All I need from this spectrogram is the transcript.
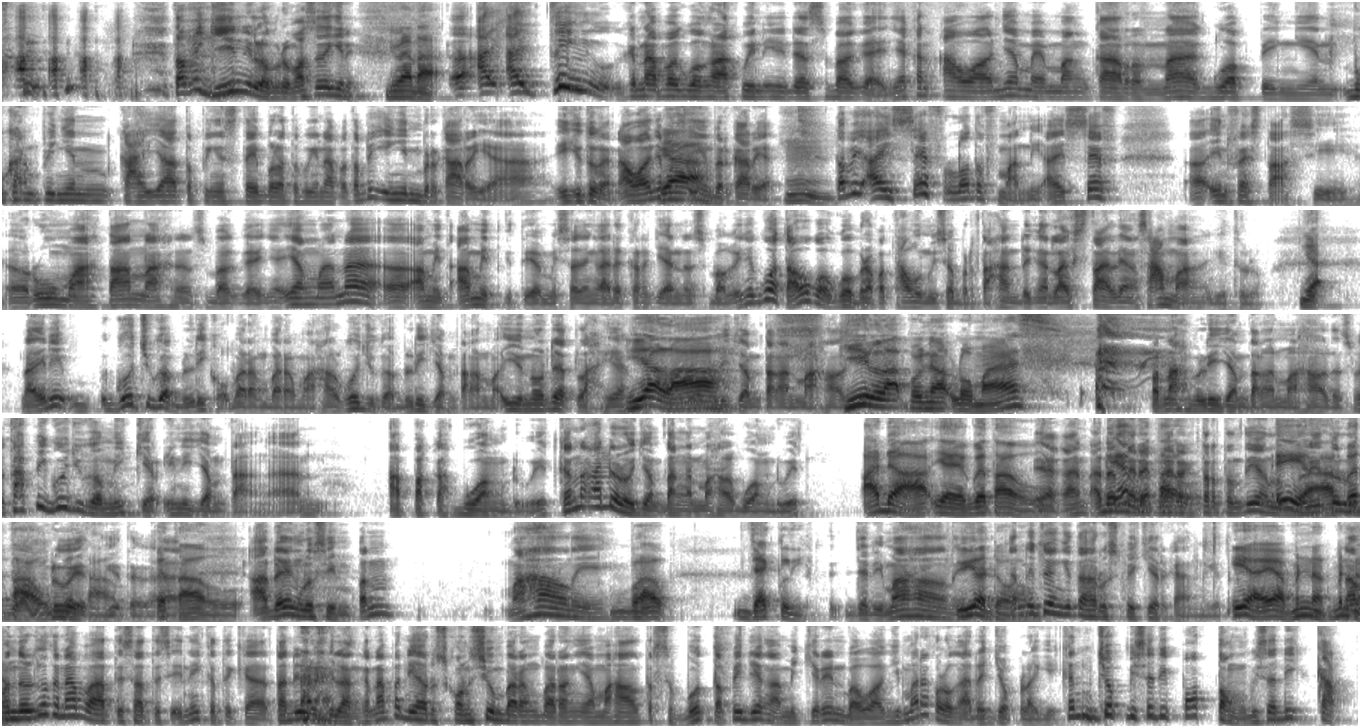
Tapi gini loh bro, maksudnya gini. Gimana? Uh, I I think kenapa gua ngelakuin ini dan sebagainya kan awalnya memang karena gua pingin bukan pingin kaya atau pingin stable atau pingin apa tapi ingin berkarya, ya gitu kan. Awalnya Ya. pasti ingin berkarya. Hmm. Tapi I save a lot of money, I save uh, investasi, uh, rumah, tanah dan sebagainya. Yang mana uh, amit-amit gitu ya, misalnya nggak ada kerjaan dan sebagainya. Gua tahu kok gua berapa tahun bisa bertahan dengan lifestyle yang sama gitu loh. Ya. Nah ini gue juga beli kok barang-barang mahal. Gue juga beli jam tangan mahal. You know that lah ya. Iyalah. Gue beli jam tangan mahal. Gila punya lo, Mas. Pernah beli jam tangan mahal dan sebagainya. Tapi gue juga mikir ini jam tangan. Apakah buang duit? Karena ada loh jam tangan mahal buang duit. Ada, ya, ya gue tahu. Ya kan? Ada Iya, merek-merek tertentu yang lu Iya, beli itu lu buang tahu, duit tahu, gitu kan. gue tahu. Ada yang lu simpen mahal nih. Wow, exactly. Jadi mahal nih. Iya dong. Kan itu yang kita harus pikirkan gitu. Iya, iya, benar, Nah benar. menurut lu kenapa artis-artis ini ketika tadi lu bilang kenapa dia harus konsum barang-barang yang mahal tersebut tapi dia nggak mikirin bahwa gimana kalau nggak ada job lagi kan job bisa dipotong bisa di cut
